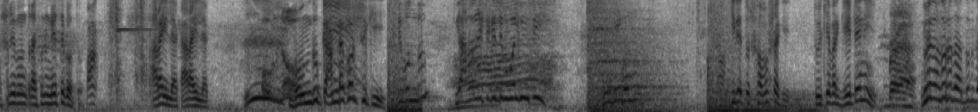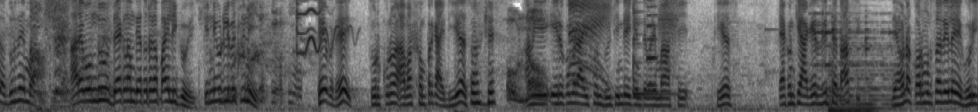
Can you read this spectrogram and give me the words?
আসলে বন্ধু তোর আইফোন নেছে কত? আড়াই লাখ আড়াই লাখ। বন্ধু কামটা করছে কি? বন্ধু? তুই আড়াই লাখ টাকা দিয়ে মোবাইল কিনছিস? কি রে তোর সমস্যা কি? তুই কি আবার গেটে নি? দূরে যা দূরে যা দূরে যা দূরে যাই মা। আরে বন্ধু দেখলাম তুই এত টাকা পাইলি কই? কিডনি গুডলি বেচলি নি? বেটা তোর কোনো আমার সম্পর্কে আইডিয়া আছে? আমি এরকমের আইফোন দুই তিনটেই কিনতে পারি মাসে ঠিক আছে? এখন কি আগের রিপেত আসি দেখো না কর্মচারী লয়ে ঘুরি।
